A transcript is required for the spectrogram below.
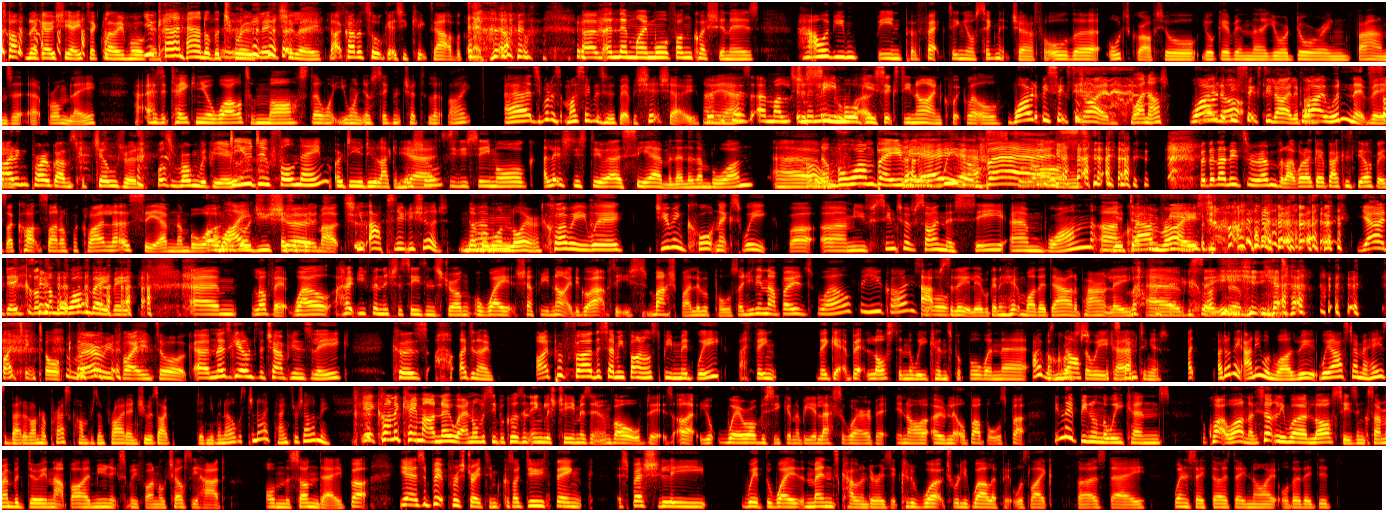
Tough negotiator, Chloe Morgan. You can't handle the truth. Literally. that kind of talk gets you kicked out of a club. um, and then my more fun question is how have you been perfecting your signature for all the autographs you're you're giving the your adoring fans at, at Bromley? Has it taken you a while to master what you want your signature to look like? Uh, to be honest, my signature is a bit of a shit show, but Oh, yeah? because um, my, It's in just my C Morgie sixty nine. Quick little. Why would it be sixty nine? Why not? Why, Why would it be 69 Why I'm wouldn't it be? signing programs for children? What's wrong with you? Do you do full name or do you do like Yeah. initials? Did you see Morg? I literally just do a CM and then the number one. Um, Number one, baby. Yeah, we yeah. the best. but then I need to remember, like when I go back into the office, I can't sign off a client letters. CM number one. Oh my Why? god, you It's should. a bit much. You absolutely should. Number one Um, lawyer. Chloe, we're due in court next week, but um, you seem to have signed this CM1. Uh, I'm You're damn right. yeah, I did because I'm number one, baby. Um, love it. Well, hope you finish the season strong away at Sheffield United. You got absolutely smashed by Liverpool. So do you think that bodes well for you guys? or- Absolutely. We're going to hit them while they're down, apparently. Um, so, yeah. Fighting talk. Very fighting talk. Um, let's get on to the Champions League because I don't know. I prefer the semi-finals to be midweek. I think they get a bit lost in the weekend's football when they're I was across not the weekend. expecting it. I, I don't think anyone was. We we asked Emma Hayes about it on her press conference on Friday, and she was like, "Didn't even know it was tonight. Thanks for telling me." Yeah, it kind of came out of nowhere, and obviously because an English team isn't involved, it's uh, we're obviously going to be less aware of it in our own little bubbles. But I think they've been on the weekends for quite a while now. They certainly were last season because I remember doing that Bayern Munich semi-final Chelsea had on the Sunday. But yeah, it's a bit frustrating because I do think, especially with the way the men's calendar is, it could have worked really well if it was like Thursday, Wednesday, Thursday night. Although they did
